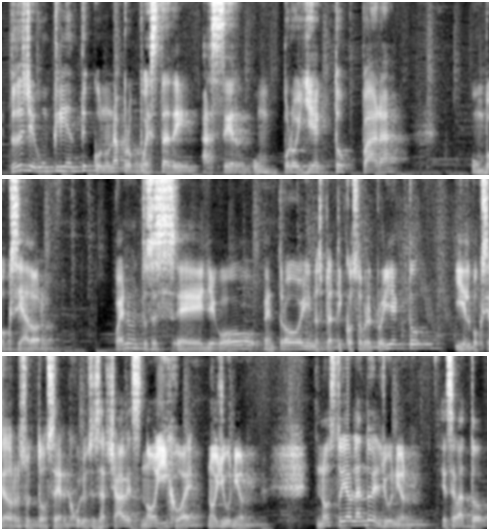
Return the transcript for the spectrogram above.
Entonces llegó un cliente con una propuesta de hacer un proyecto para un boxeador. Bueno, entonces eh, llegó, entró y nos platicó sobre el proyecto y el boxeador resultó ser Julio César Chávez, no hijo, ¿eh? no junior. No estoy hablando del junior, ese vato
